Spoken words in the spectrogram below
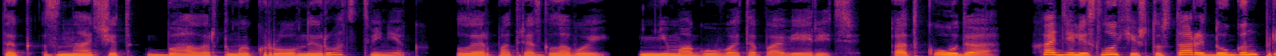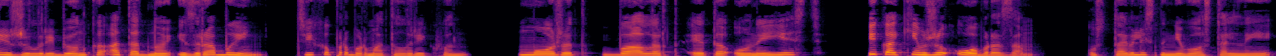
«Так значит, Баллард мой кровный родственник?» Лэр потряс головой. «Не могу в это поверить». «Откуда?» Ходили слухи, что старый Дуган прижил ребенка от одной из рабынь. Тихо пробормотал Рикван. «Может, Баллард это он и есть? И каким же образом?» Уставились на него остальные.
